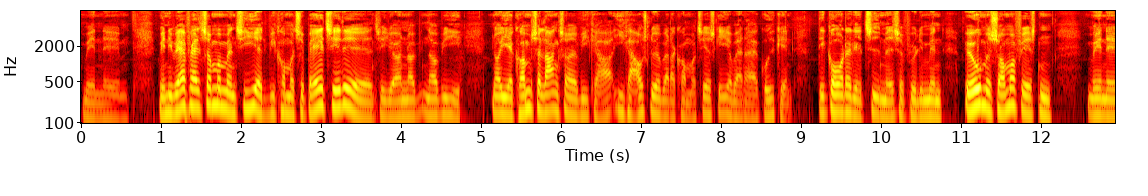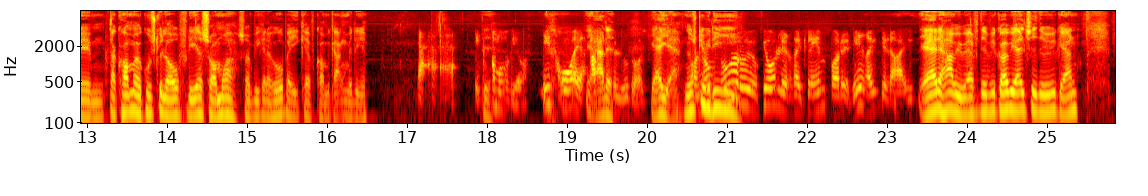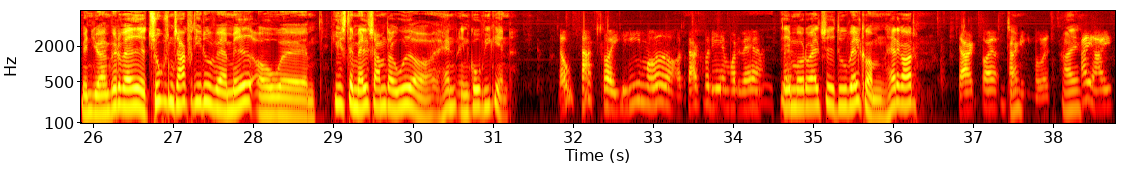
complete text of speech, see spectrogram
Men, øh, men i hvert fald så må man sige, at vi kommer tilbage til det, til Jørgen, når, når, vi, når I er kommet så langt, så vi kan, I kan afsløre, hvad der kommer til at ske, og hvad der er godkendt. Det går der lidt tid med selvfølgelig, men øve med sommerfesten, men øh, der kommer jo gudskelov flere somre, så vi kan da håbe, at I kan komme i gang med det. Ja, det kommer vi jo. Det tror jeg ja, absolut det. også. Ja, ja. Nu skal nu, vi lige... nu har du jo gjort lidt reklame for det. Det er rigtig dejligt. Ja, det har vi i hvert fald. Det gør vi altid. Det vil vi gerne. Men Jørgen, ved du hvad? Tusind tak, fordi du vil være med, og øh, hils dem alle sammen derude, og have en god weekend. Jo, tak for i lige måde, og tak fordi jeg måtte være. Det må du altid. Du er velkommen. Ha' det godt. Tak, og tak, tak. i lige måde. Hej. Hej, hej.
